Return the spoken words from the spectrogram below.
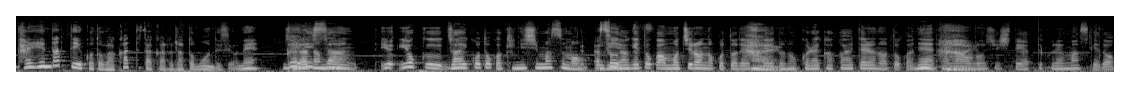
大変だっていうこと分かってたからだと思うんですよね。体もよよく在庫とか気にしますもん。売り上げとかはもちろんのことですけれど、はい、どのくらい抱えてるのとかね棚卸ししてやってくれますけど、は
